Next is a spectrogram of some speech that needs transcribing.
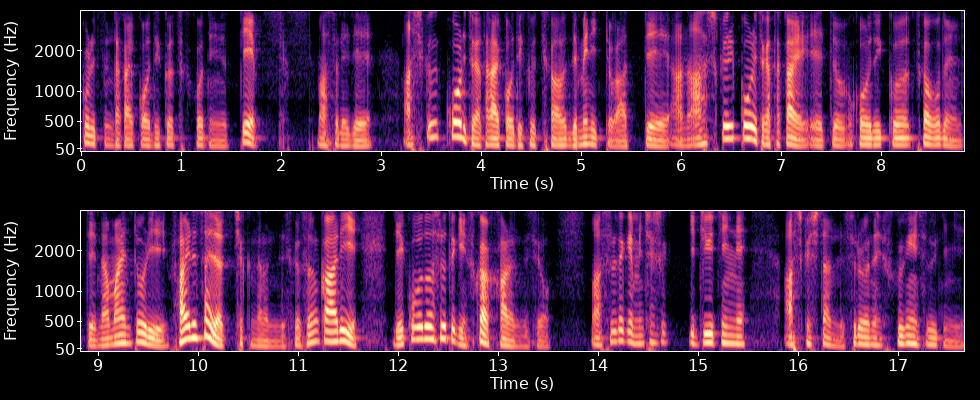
縮率の高いコーデックを使うことによって、まあそれで圧縮効率が高いコーデックを使うデメリットがあって、あの圧縮効率が高い、えー、とコーデックを使うことによって、名前の通り、ファイルサイズはちっちゃくなるんですけど、その代わり、レコードをするときに負荷がかかるんですよ。まあ、それだけめちゃくちゃ一々にね、圧縮したんで、それをね、復元するときに、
